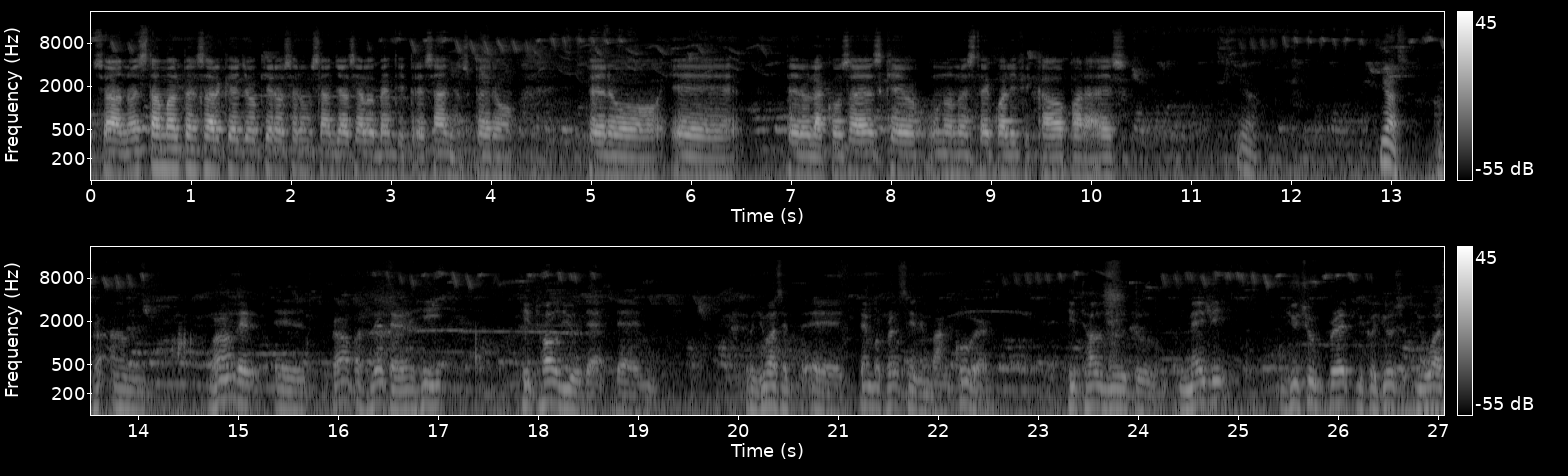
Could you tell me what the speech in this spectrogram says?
O sea, no está mal pensar que yo quiero ser un sannyasi a los 23 años, pero, pero, eh, pero la cosa es que uno no esté cualificado para eso. Yeah. Yes. Um, one of the uh, Prabhupada's letter, he he told you that, that when you was a uh, temple president in Vancouver, he told you to maybe you should pray because you you was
